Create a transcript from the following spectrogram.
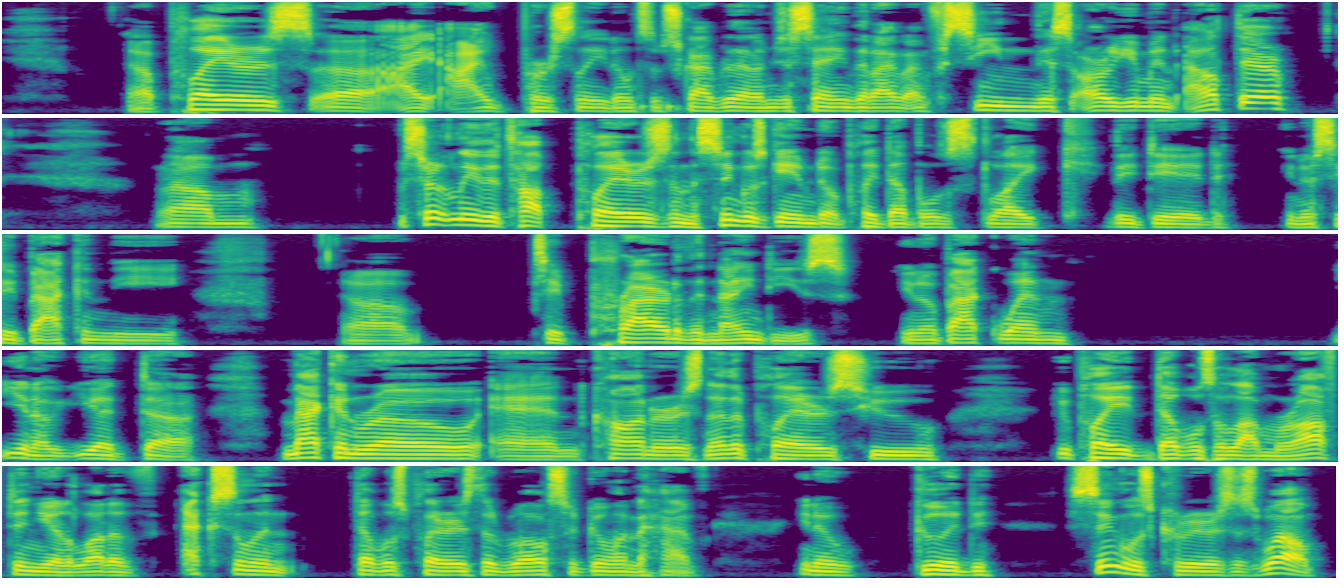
uh, players. Uh, I I personally don't subscribe to that. I'm just saying that I've I've seen this argument out there. Um, certainly the top players in the singles game don't play doubles like they did, you know, say back in the, uh, say prior to the '90s. You know, back when. You know, you had uh, McEnroe and Connors and other players who who played doubles a lot more often. You had a lot of excellent doubles players that were also going to have you know, good singles careers as well.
